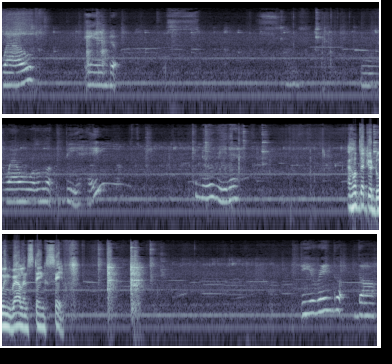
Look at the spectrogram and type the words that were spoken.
well, and well behaved. Can you read it? I hope that you're doing well and staying safe. During the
